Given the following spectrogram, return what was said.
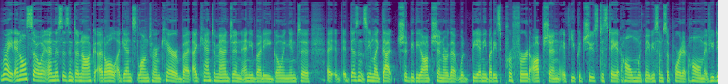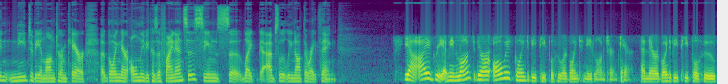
Right. And also, and this isn't a knock at all against long term care, but I can't imagine anybody going into it doesn't seem like that should be the option or that would be anybody's preferred option if you could choose to stay at home with maybe some support at home. If you didn't need to be in long term care, uh, going there only because of finances seems uh, like absolutely not the right thing. Yeah, I agree. I mean, long there are always going to be people who are going to need long-term care, and there are going to be people who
